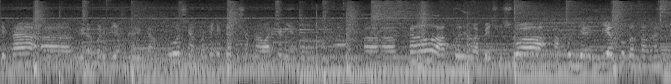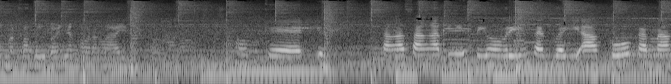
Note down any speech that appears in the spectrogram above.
kita uh, nggak berdiam dari kampus yang penting kita bisa menawarkan gitu uh, kalau aku lima beasiswa aku janji aku bakal ngasih manfaat lebih banyak ke orang lain. Oke okay. sangat-sangat ini sih memberi insight bagi aku karena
